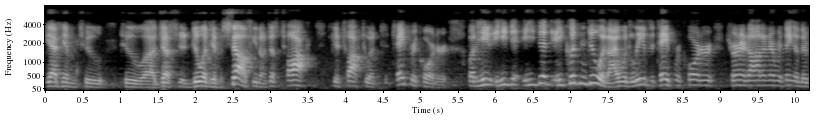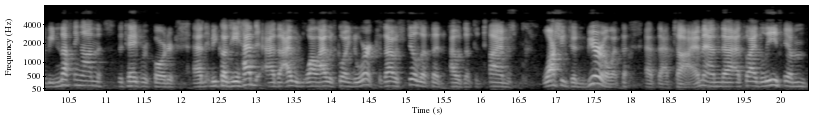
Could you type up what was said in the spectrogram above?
get him to to uh, just do it himself. You know, just talk. He could talk to a tape recorder, but he he he did he couldn't do it. I would leave the tape recorder, turn it on, and everything, and there'd be nothing on the tape recorder, and because he had I would while I was going to work because I was still at the I was at the Times Washington bureau at the at that time, and uh, so I'd leave him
